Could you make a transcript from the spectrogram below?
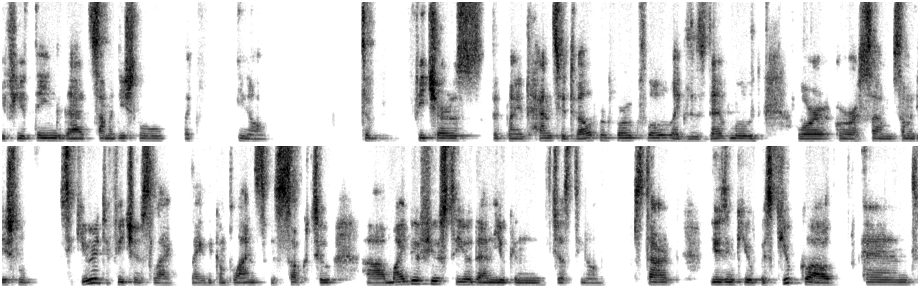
if you think that some additional like you know features that might enhance your development workflow, like this dev mode, or or some some additional security features like like the compliance with SOC 2 uh, might be of use to you, then you can just you know start using Cube with Cube Cloud. and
